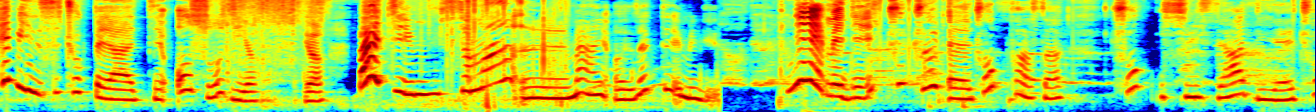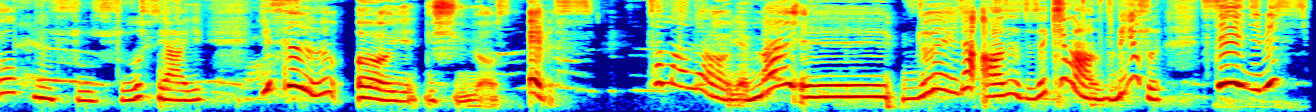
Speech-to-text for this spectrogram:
Hepinizi çok beğendi. Olsun diyor. diyor. Belki zaman e, Mel alacak da emin değil. ne yemediniz? Çünkü e, çok fazla çok işimiz var diye çok mutsuzuz yani insanın öyle düşünüyoruz. Evet. Tamam öyle. Ben e, düğünde ağzıdı kim ağzıdı biliyorsun? Sevdiğimiz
